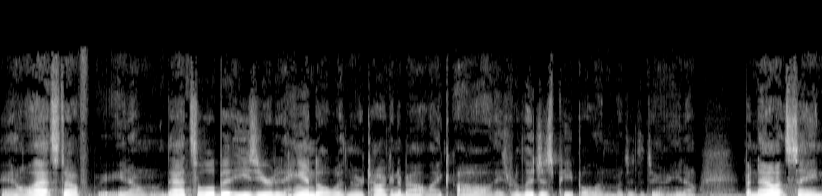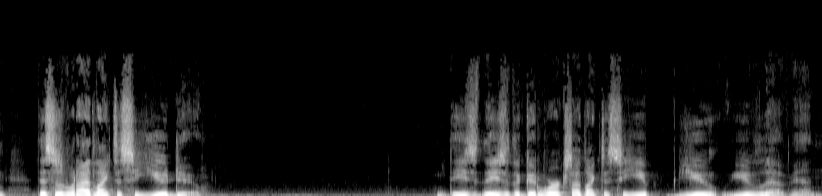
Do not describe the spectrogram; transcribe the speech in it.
and all that stuff, you know, that's a little bit easier to handle when we're talking about like, oh, these religious people and what did they do, you know. But now it's saying, this is what I'd like to see you do. These these are the good works I'd like to see you you you live in.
